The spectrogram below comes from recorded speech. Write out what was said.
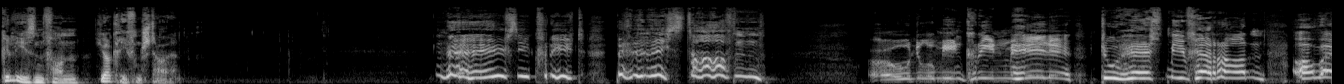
Gelesen von Jörg Riefenstahl. Nee, Siegfried, bitte nicht starven. Oh, du min Krienhilde, du hast mi verraten, aber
